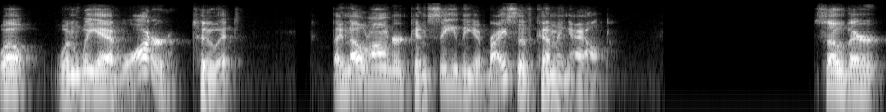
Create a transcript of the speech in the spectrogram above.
Well, when we add water to it, they no longer can see the abrasive coming out. So their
